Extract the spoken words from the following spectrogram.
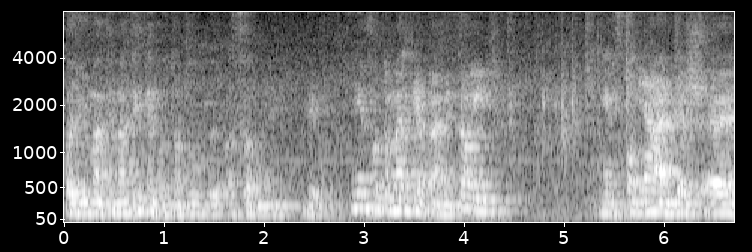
chodził w matematykę, bo to byłby osobny. Nie, fotometria planetoid, jak wspomniałem też e, e,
